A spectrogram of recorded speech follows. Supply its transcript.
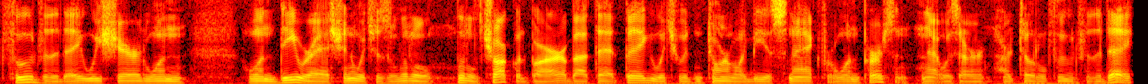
food for the day. We shared one one D ration, which is a little little chocolate bar about that big, which would normally be a snack for one person. And that was our, our total food for the day.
